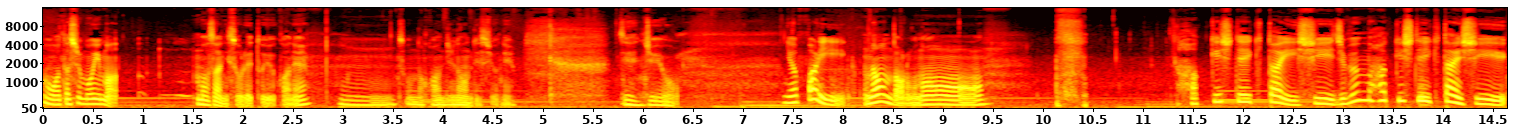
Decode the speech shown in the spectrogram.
まあ私も今、まさにそれというかね、うん、そんな感じなんですよね。全需要。やっぱり、なんだろうな発揮していきたいし、自分も発揮していきたいし、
